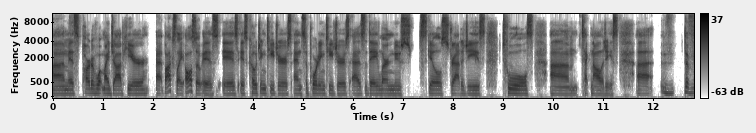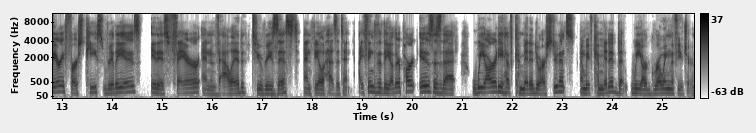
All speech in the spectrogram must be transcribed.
um, is part of what my job here at Boxlight also is is is coaching teachers and supporting teachers as they learn new s- skills, strategies, tools, um, technologies. Uh, th- the very first piece really is it is fair and valid to resist and feel hesitant. I think that the other part is is that we already have committed to our students and we've committed that we are growing the future.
